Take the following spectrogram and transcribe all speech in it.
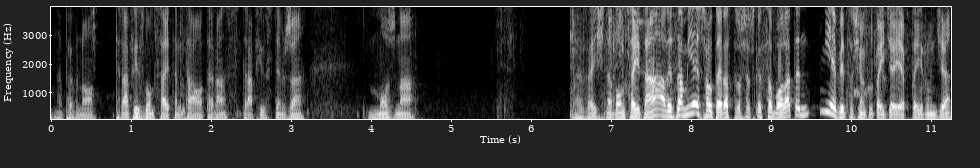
Na pewno trafił z bombsite'em Tao teraz, trafił z tym, że można wejść na bombsite'a, ale zamieszał teraz troszeczkę Sobola, ten nie wie co się tutaj dzieje w tej rundzie,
